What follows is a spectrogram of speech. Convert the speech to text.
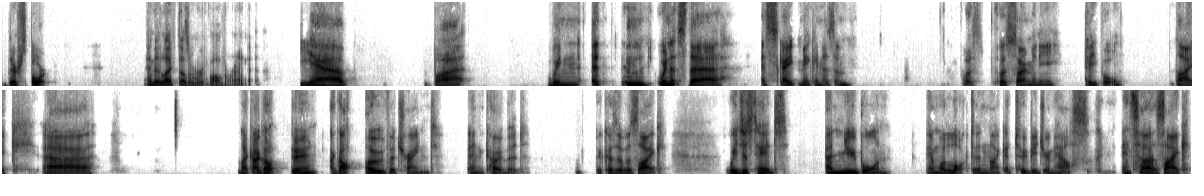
their sport, and their life doesn't revolve around it. Yeah, but when it when it's the escape mechanism for for so many people, like uh, like I got burnt, I got overtrained in COVID because it was like we just had a newborn and we're locked in like a two bedroom house, and so it's like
